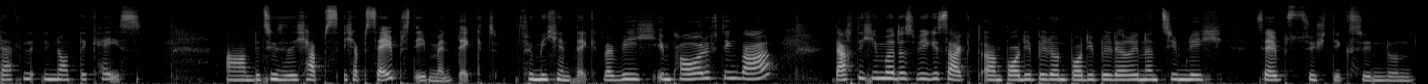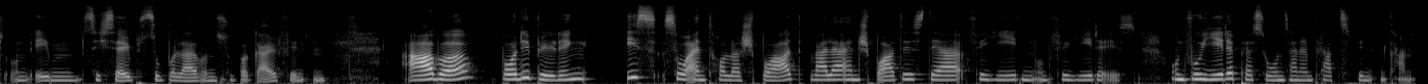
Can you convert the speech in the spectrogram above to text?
definitely not the case. Ähm, beziehungsweise ich habe es ich selbst eben entdeckt, für mich entdeckt, weil wie ich im Powerlifting war, dachte ich immer, dass, wie gesagt, ähm, Bodybuilder und Bodybuilderinnen ziemlich selbstsüchtig sind und, und eben sich selbst super live und super geil finden. Aber Bodybuilding ist so ein toller Sport, weil er ein Sport ist, der für jeden und für jede ist und wo jede Person seinen Platz finden kann,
